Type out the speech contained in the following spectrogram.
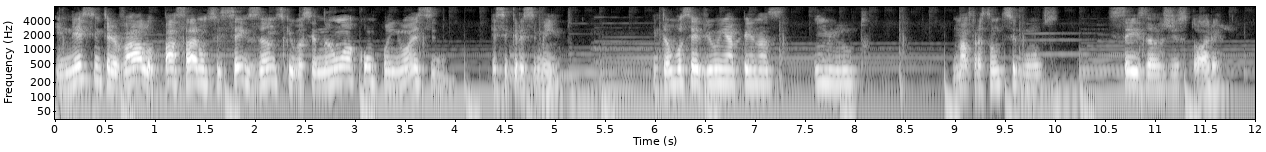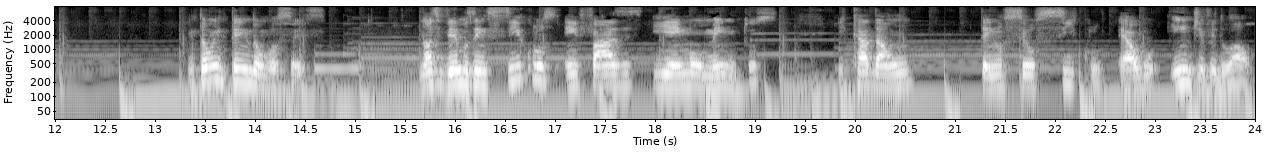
E nesse intervalo, passaram-se seis anos que você não acompanhou esse, esse crescimento. Então você viu em apenas um minuto, uma fração de segundos, seis anos de história. Então entendam vocês. Nós vivemos em ciclos, em fases e em momentos. E cada um tem o seu ciclo, é algo individual.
